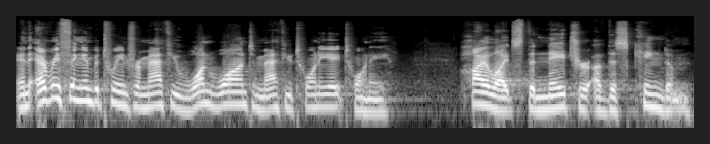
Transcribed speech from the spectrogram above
And everything in between from Matthew 1 1 to Matthew 28 20 highlights the nature of this kingdom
